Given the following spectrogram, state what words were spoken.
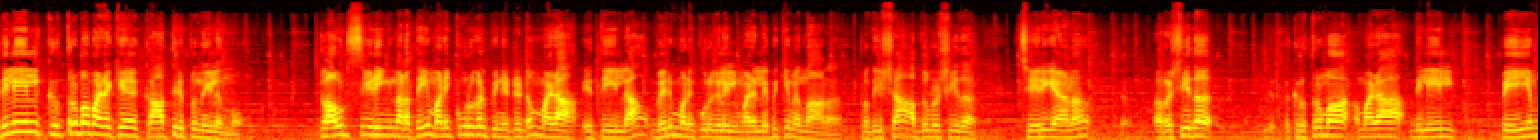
ദില്ലിയിൽ കൃത്രിമ മഴയ്ക്ക് കാത്തിരിപ്പ് നീളുന്നു. ക്ലൗഡ് സീഡിംഗ് നടത്തി മണിക്കൂറുകൾ പിന്നിട്ടിട്ടും മഴ എത്തിയില്ല. വരും മണിക്കൂറുകളിൽ മഴ ലഭിക്കുമെന്നാണ് പ്രതീക്ഷ. അബ്ദുൾ റഷീദ് ചേരുകയാണ്. റഷീദ് കൃത്രിമ മഴ ദില്ലിയിൽ പെയ്യും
